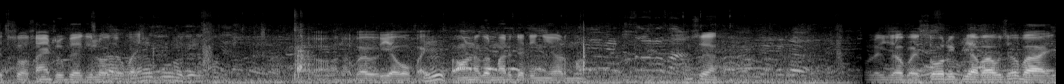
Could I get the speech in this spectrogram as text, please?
એકસો સાઠ રૂપિયા કિલો છે ભાઈ. ભાઈ આવો ભાઈ. ભાવનગર માર્કેટિંગ યાર્ડમાં. શું છે? લઈ જાઓ ભાઈ સો રૂપિયા ભાવ છે ભાઈ.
